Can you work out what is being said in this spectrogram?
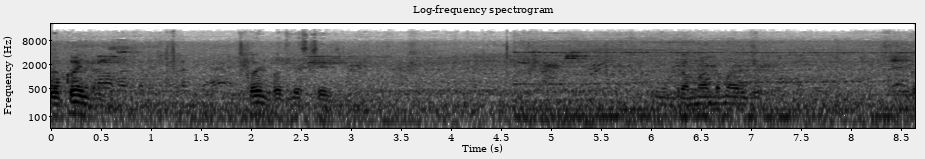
ஒரு கோயில் இருக்கு. கோயில் பக்கத்தில் ஸ்டேஜ். பிரம்மாண்டமாக இருக்குது இந்த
